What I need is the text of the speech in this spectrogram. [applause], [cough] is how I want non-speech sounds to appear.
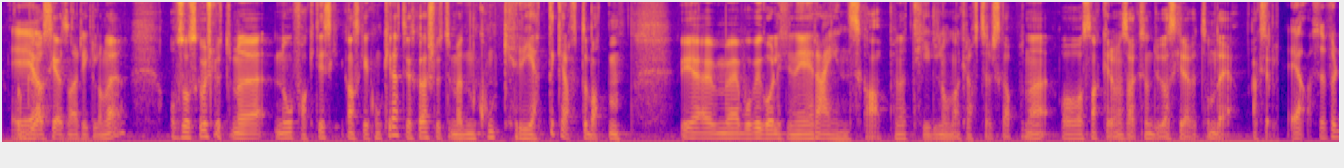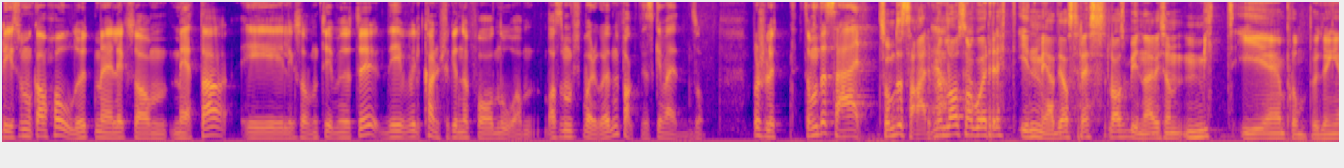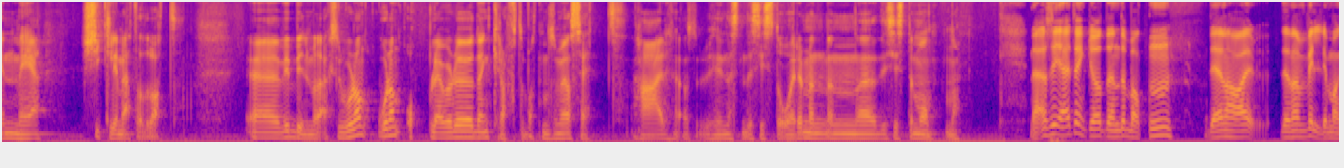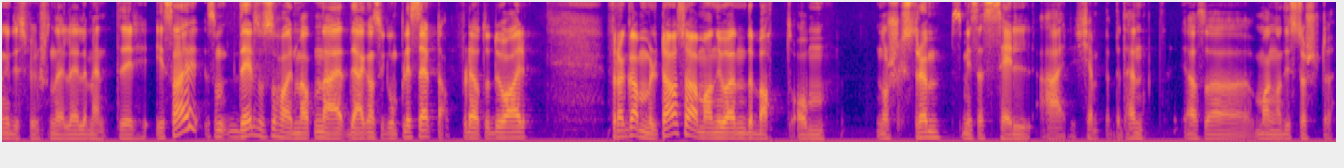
Du har skrevet en artikkel om det. Og så skal vi slutte med noe faktisk ganske konkret. Vi skal slutte med den konkrete kraftdebatten. Vi med, hvor vi går litt inn i regnskapene til noen av kraftselskapene og snakker om en sak som du har skrevet om det, Aksel. Ja, så for de som kan holde ut med liksom meta i liksom 20 minutter, de vil kanskje kunne få noe om hva som foregår i den faktiske verden sånn på slutt. Som dessert. Som dessert. Men la oss nå gå rett inn medias stress. La oss begynne liksom midt i plompuddingen med skikkelig metadebatt. Eh, Vi begynner med deg, Aksel. Hvordan, hvordan opplever du den kraftdebatten som vi har sett her altså, nesten det siste året, men, men eh, de siste månedene? Nei, altså jeg tenker jo at den debatten den har, den har veldig mange dysfunksjonelle elementer i seg. Som dels også har med at den er, det er ganske komplisert. da Fordi at du har Fra gammelt av så har man jo en debatt om norsk strøm, som i seg selv er kjempebetent. Altså Mange av de største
